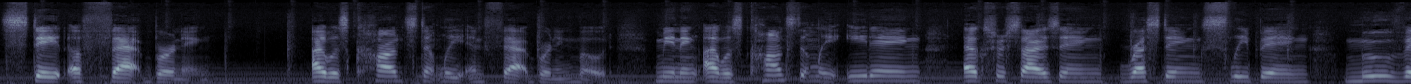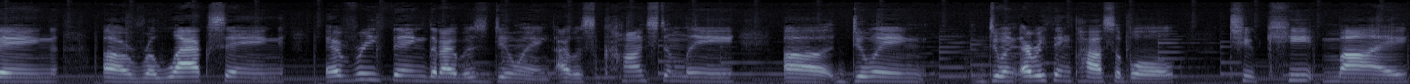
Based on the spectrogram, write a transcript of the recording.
state of fat burning. I was constantly in fat burning mode, meaning I was constantly eating, exercising, resting, sleeping, moving, uh, relaxing, everything that I was doing. I was constantly uh, doing doing everything possible to keep my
